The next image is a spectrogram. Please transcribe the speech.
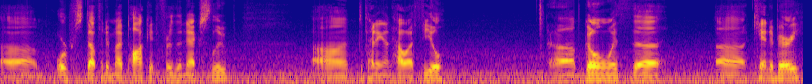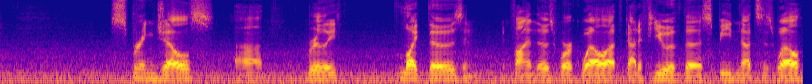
um, or stuff it in my pocket for the next loop uh, depending on how I feel. I'm going with the uh, Canaberry spring gels. Uh, really like those and, and, find those work well. I've got a few of the speed nuts as well,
